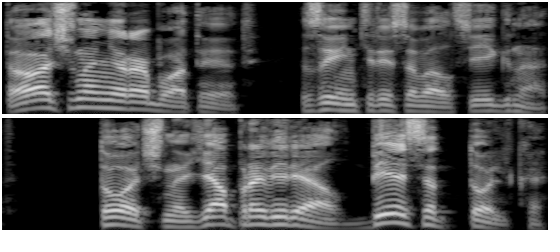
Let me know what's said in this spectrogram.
«Точно не работает», — заинтересовался Игнат. «Точно, я проверял. Бесят только».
